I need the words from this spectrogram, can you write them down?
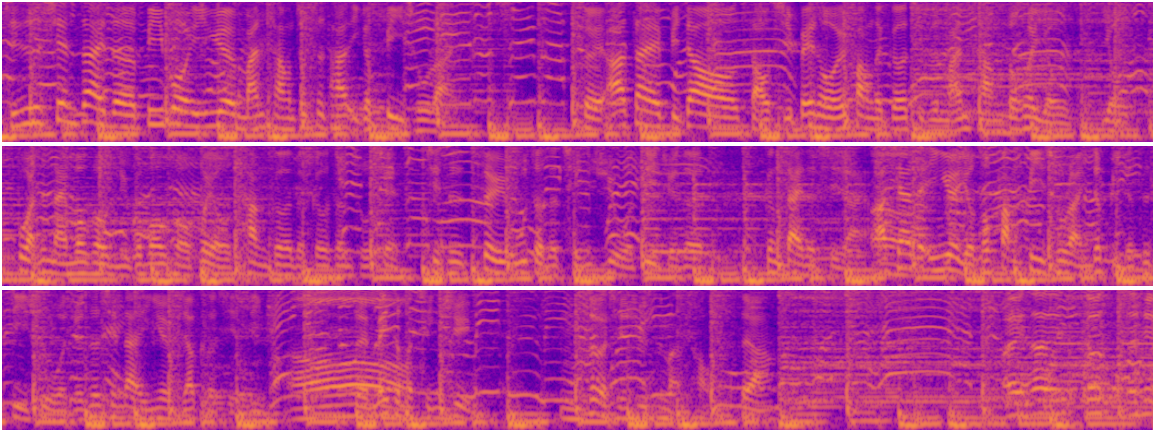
其实现在的 B boy 音乐蛮长，就是它一个 B 出来，对啊，在比较早期 battle 会放的歌，其实蛮长都会有有，不管是男 vocal 女 vocal 会有唱歌的歌声出现，其实对于舞者的情绪，我自己觉得更带得起来。啊，现在的音乐有时候放 B 出来，你就比的是技术，我觉得这现在的音乐比较可惜的地方，哦，对，没什么情绪，嗯，这个情绪是蛮好的，对啊，哎，那歌那些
